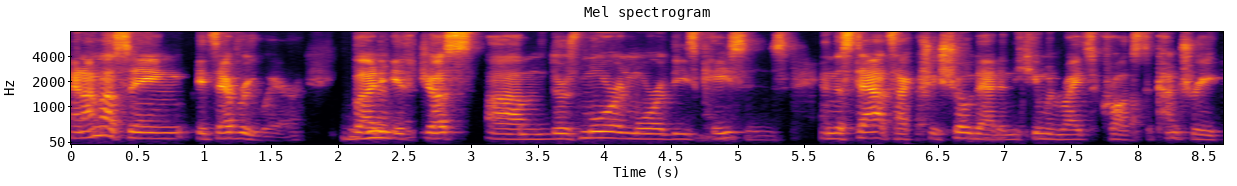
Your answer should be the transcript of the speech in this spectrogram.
And I'm not saying it's everywhere, but mm-hmm. it's just um, there's more and more of these cases and the stats actually show that in the human rights across the country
